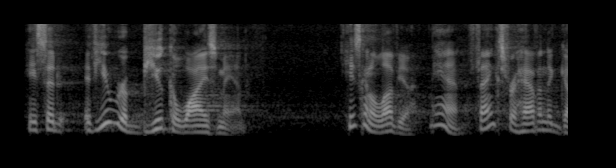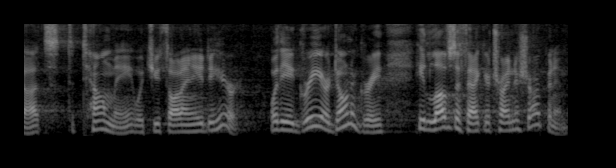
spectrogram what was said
He said, If you rebuke a wise man, he's going to love you. Man, thanks for having the guts to tell me what you thought I needed to hear. Whether you agree or don't agree, he loves the fact you're trying to sharpen him.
